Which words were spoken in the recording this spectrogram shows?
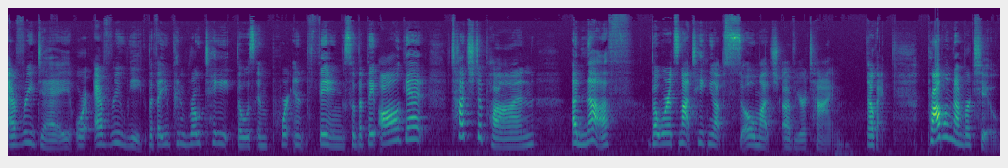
every day or every week, but that you can rotate those important things so that they all get touched upon enough, but where it's not taking up so much of your time. Okay, problem number two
